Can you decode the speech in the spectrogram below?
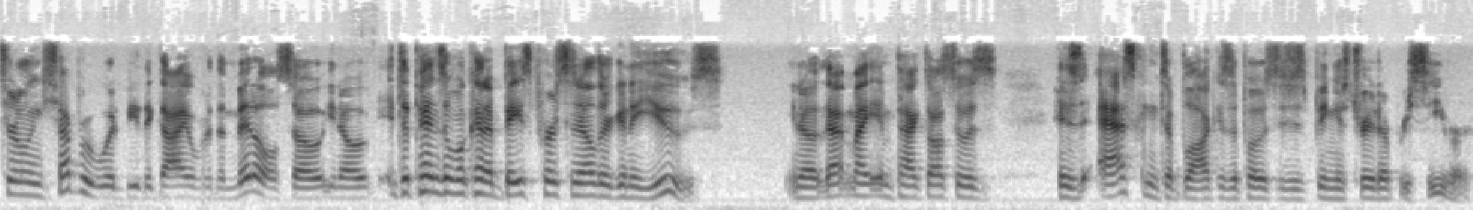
Sterling Shepard would be the guy over the middle. So you know, it depends on what kind of base personnel they're going to use. You know, that might impact also his his asking to block as opposed to just being a straight up receiver.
